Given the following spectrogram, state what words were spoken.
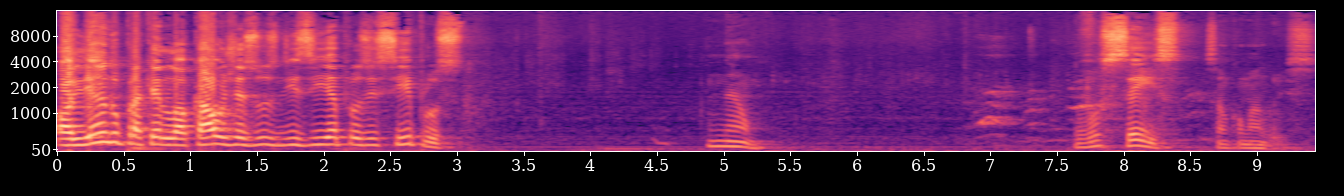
olhando para aquele local, Jesus dizia para os discípulos: Não. Vocês são como a luz.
